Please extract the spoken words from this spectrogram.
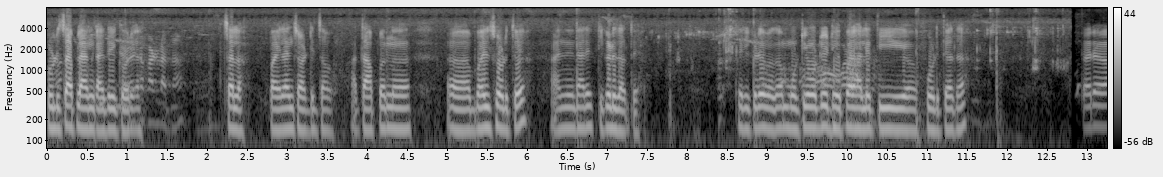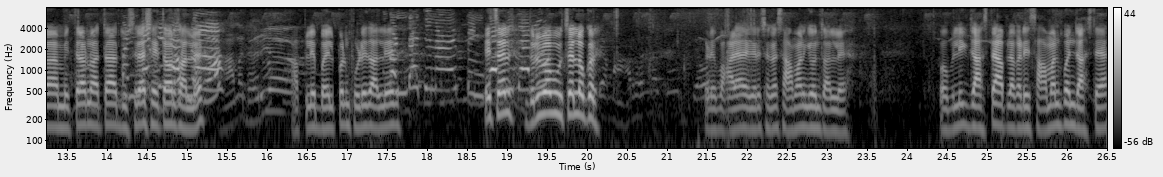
पुढचा प्लॅन काहीतरी करूया. चला पहिल्यांच्या वाटीत जाऊ. आता आपण बैल सोडतोय आणि डायरेक्ट तिकडे जातोय. तर इकडे बघा मोठी मोठी ढेपर आले ती फोडते आता. तर मित्रांनो आता दुसऱ्या शेतावर चाललोय. आपले बैल पण पुढे चालले ए चल दुर्वी बाबू चल लवकर. इकडे भाड्या वगैरे सगळं सामान घेऊन चाललोय. पब्लिक जास्त आहे आपल्याकडे सामान पण जास्त आहे.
